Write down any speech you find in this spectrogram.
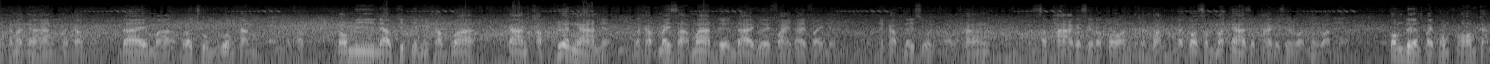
ๆพนักงานนะครับได้มาประชุมร่วมกันนะครับ เรามีแนวคิดอย่างนี้ครับว่าการขับเคลื่อนงานเนี่ยนะครับไม่สามารถเดินได้ด้วยฝ่ายใดฝ่ายหนึ่งนะครับในส่วนของทั้งสภาเกษตรกรจังหวัด และก็สำนักงานสภาเกษตรกรจังหวัดเนี่ยต้องเดินไปพร้อม ๆ กัน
